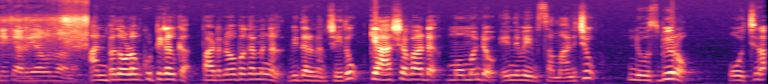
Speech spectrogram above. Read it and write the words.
എനിക്കറിയാവുന്നതാണ്. അൻപതോളം കുട്ടികൾക്ക് പഠനോപകരണങ്ങൾ വിതരണം ചെയ്തു. ക്യാഷ് അവാർഡ് മൊമൻഡോ എന്നിവയും സമ്മാനിച്ചു. News bureau Ochira.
